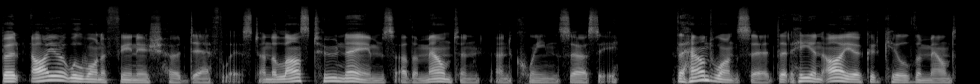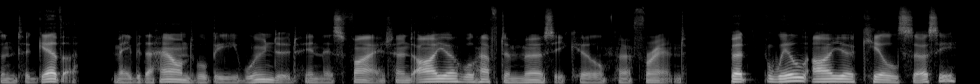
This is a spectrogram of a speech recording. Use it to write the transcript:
But Arya will want to finish her death list, and the last two names are the Mountain and Queen Cersei. The Hound once said that he and Arya could kill the Mountain together. Maybe the Hound will be wounded in this fight, and Arya will have to mercy kill her friend. But will Arya kill Cersei?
